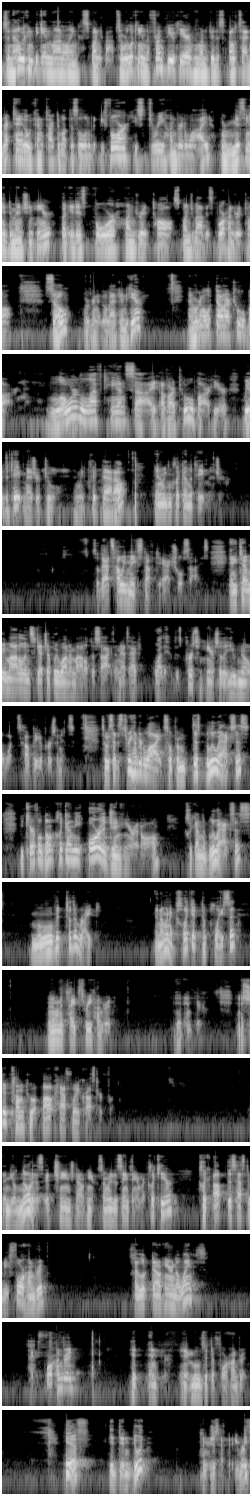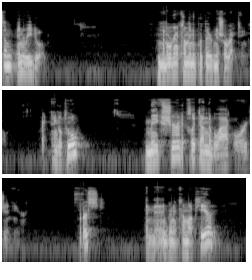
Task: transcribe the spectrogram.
So now we can begin modeling SpongeBob. So we're looking in the front view here. We want to do this outside rectangle. We kind of talked about this a little bit before. He's 300 wide. We're missing a dimension here, but it is 400 tall. SpongeBob is 400 tall. So we're going to go back into here and we're going to look down our toolbar. Lower left hand side of our toolbar here, we have the tape measure tool. And we click that out and we can click on the tape measure. So that's how we make stuff to actual size. Anytime we model in SketchUp, we want to model to size. And that's why they have this person here so that you know what's how big a person is. So we said it's 300 wide. So from this blue axis, be careful, don't click on the origin here at all. Click on the blue axis, move it to the right, and I'm going to click it to place it, and I'm going to type 300 and hit enter. It should come to about halfway across her foot. And you'll notice it changed down here. So I'm going to do the same thing. I'm going to click here, click up. This has to be 400. So I look down here in the length, type 400, hit enter, and it moves it to 400. If it didn't do it, then you just have to erase them and redo them. Now we're going to come in and put the initial rectangle. Rectangle tool. Make sure to click on the black origin here first, and then I'm going to come up here,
